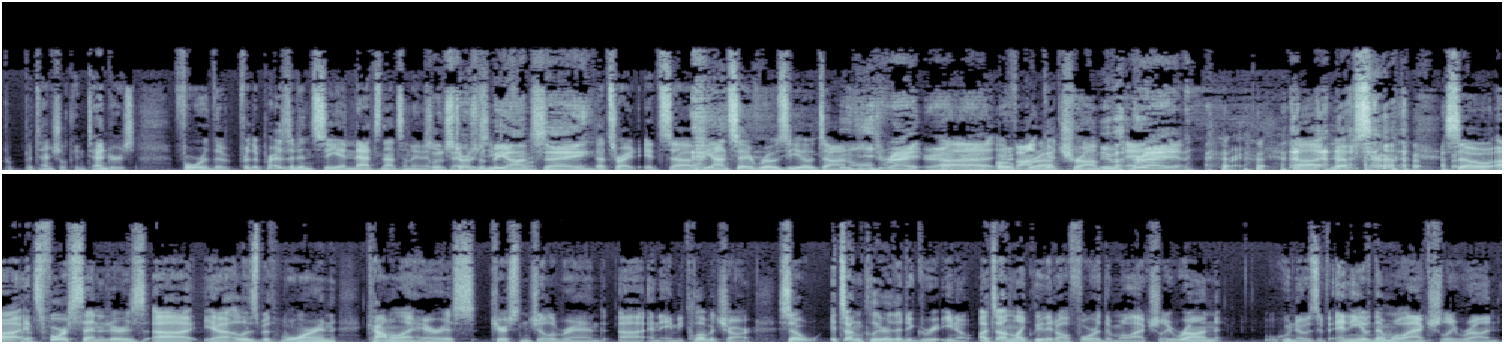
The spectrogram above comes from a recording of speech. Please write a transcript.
p- potential contenders for the for the presidency, and that's not something that So it we've starts ever with seen before. Beyonce. That's right. It's uh, Beyonce, Rosie O'Donnell, Right, right, uh. Ivanka Trump, Iva- and- right. yeah, right. Uh, no, so, so uh, it's four senators: uh, yeah, Elizabeth Warren, Kamala Harris, Kirsten Gillibrand, uh, and Amy Klobuchar. So it's unclear the degree. You know, it's unlikely that all four of them will actually run. Who knows if any of them will actually run?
